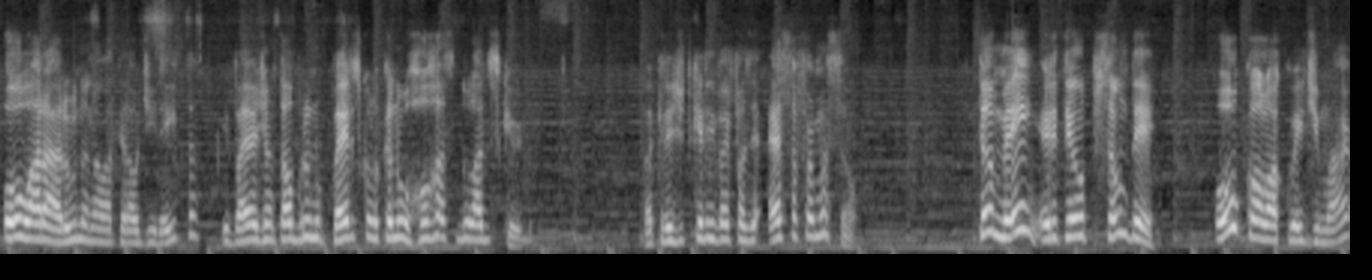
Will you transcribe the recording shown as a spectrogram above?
ou Araruna na lateral direita e vai adiantar o Bruno Pérez colocando o Rojas do lado esquerdo. Eu acredito que ele vai fazer essa formação. Também ele tem a opção de ou coloca o Edmar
